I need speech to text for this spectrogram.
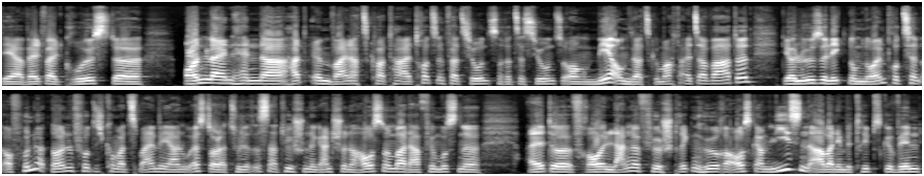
der weltweit größte Online-Händler hat im Weihnachtsquartal trotz Inflations- und Rezessionssorgen mehr Umsatz gemacht als erwartet. Die Erlöse legten um 9% auf 149,2 Milliarden US-Dollar zu. Das ist natürlich schon eine ganz schöne Hausnummer. Dafür muss eine alte Frau lange für Stricken höhere Ausgaben ließen, aber den Betriebsgewinn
